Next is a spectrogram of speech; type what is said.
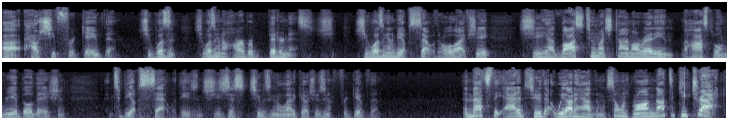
uh, how she forgave them. She wasn't, she wasn't going to harbor bitterness. She, she wasn't going to be upset with her whole life. She, she had lost too much time already in the hospital and rehabilitation to be upset with these. And she's just, she was going to let it go. She was going to forgive them. And that's the attitude that we ought to have when someone's wrong, not to keep track.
